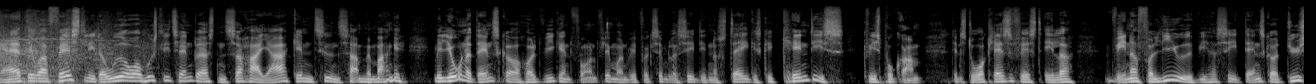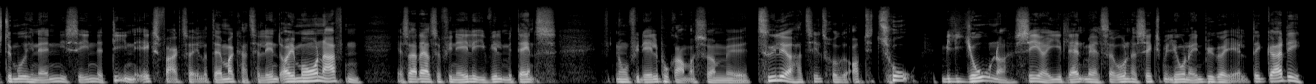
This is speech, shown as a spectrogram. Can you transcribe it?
Ja, det var festligt, og udover huslige tandbørsten, så har jeg gennem tiden sammen med mange millioner danskere holdt weekend foran flimmeren ved for eksempel at se det nostalgiske Kendis-quizprogram, Den Store Klassefest eller Venner for Livet. Vi har set danskere dyste mod hinanden i scenen af Din X-Factor eller Danmark har talent. Og i morgen aften, ja, så er der altså finale i Vild med Dans nogle finaleprogrammer, som øh, tidligere har tiltrukket op til 2 millioner seere i et land med altså under 6 millioner indbyggere i alt. Det gør det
